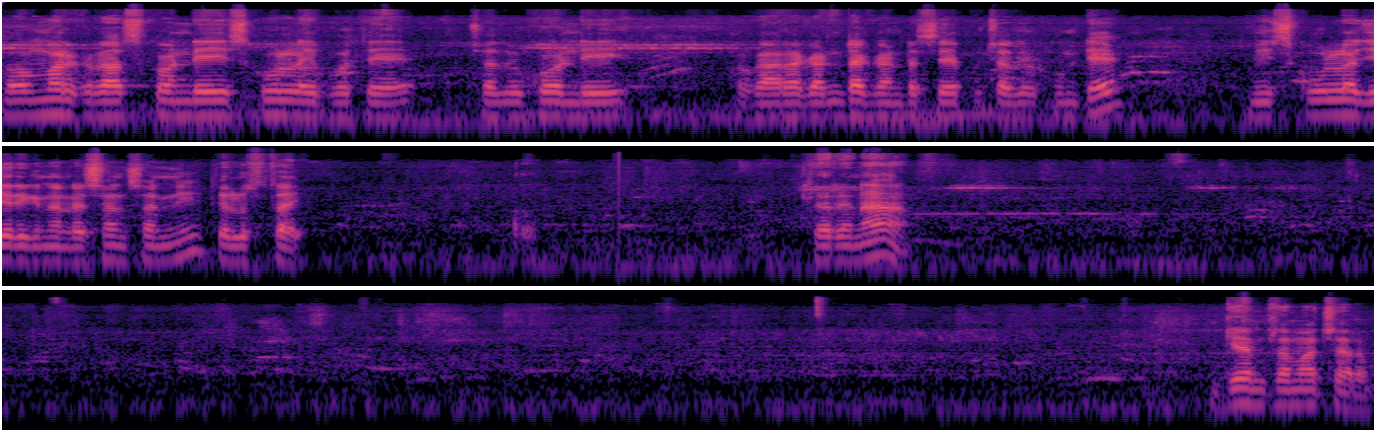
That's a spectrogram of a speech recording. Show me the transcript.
హోంవర్క్ రాసుకోండి స్కూల్ అయిపోతే చదువుకోండి. ఒక అరగంట గంట సేపు చదువుకుంటే మీ స్కూల్లో జరిగిన లెసన్స్ అన్నీ తెలుస్తాయి. సరేనా? గేమ్ సమాచారం.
